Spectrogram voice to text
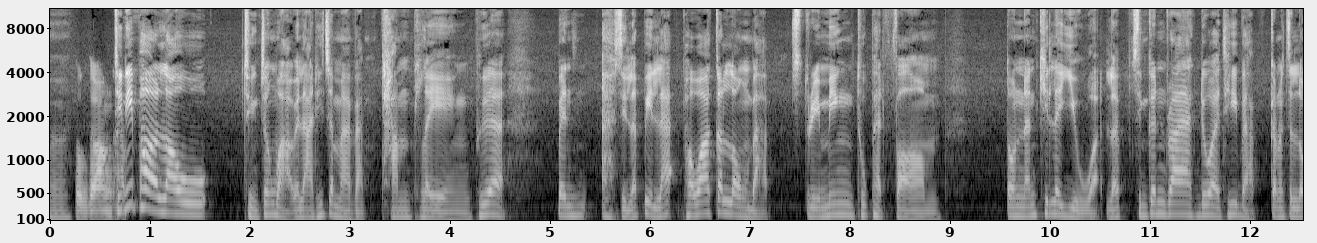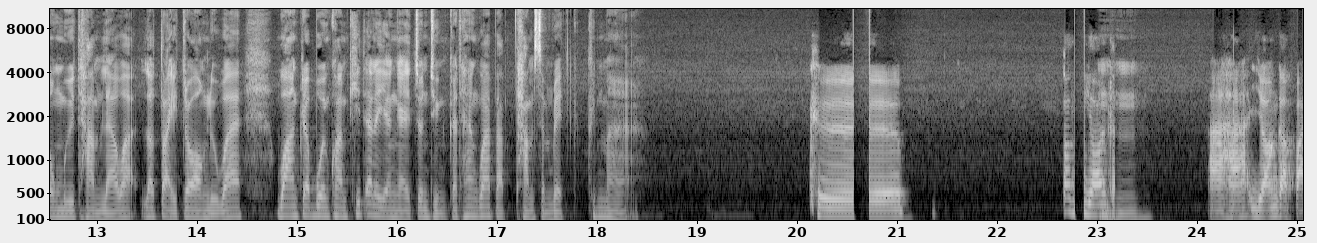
อถูกต้องครับทีนี้พอเราถึงจังหวะเวลาที่จะมาแบบทำเพลงเพื่อเป็นอะศิลปินแล้วเพราะว่าก็ลงแบบสตรีมมิ่งทุกแพลตฟอร์ม ตรงนั้นคิดอะไรอยู่อะแล้วซิงเกิลแรกด้วยที่แบบกำลังจะลงมือทำแล้วอะเราไตร่ตรองหรือว่าวางกระบวนความคิดอะไรยังไง จนถึงกระทั่งว่าแบบทำสำเร็จขึ้นมา คือต้องย้อนกลับอือหืออ่าฮะย้อนกลับไป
